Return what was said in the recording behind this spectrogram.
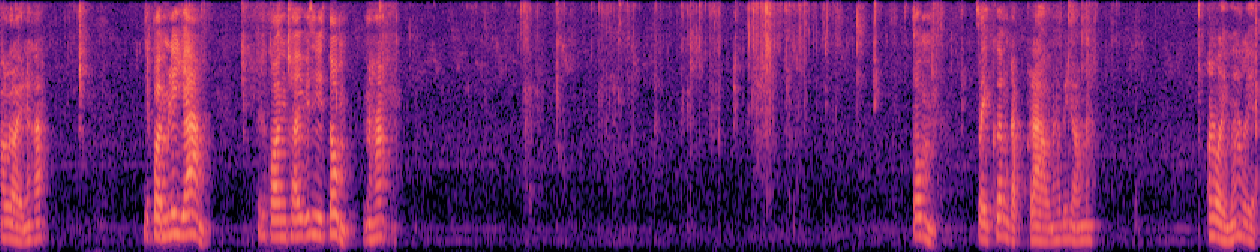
อร่อย นะคะยากรไม่ได้ย่างยากรใช้วิธีต้มนะฮะต้มใส่เครื่องดับคลาวนะคะพี่น้องนะ อร่อยมากเลยอะ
